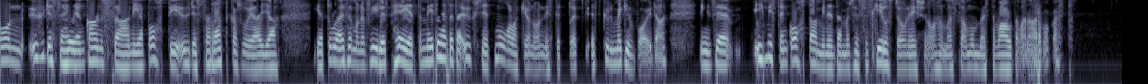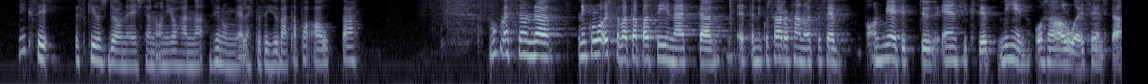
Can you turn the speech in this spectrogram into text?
on yhdessä heidän kanssaan ja pohtii yhdessä ratkaisuja ja, ja tulee semmoinen fiilis, että hei, että me ei tehdä tätä yksin, että muuallakin on onnistettu, että, että kyllä mekin voidaan. Niin se ihmisten kohtaaminen tämmöisessä Skills Donation-ohjelmassa on mun mielestä valtavan arvokasta. Miksi Skills Donation on Johanna sinun mielestäsi hyvä tapa auttaa? Mun mielestä se on äh, niin kuin loistava tapa siinä, että, että niin kuin Saara sanoi, että se on mietitty ensiksi, että mihin osa-alueeseen sitä,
